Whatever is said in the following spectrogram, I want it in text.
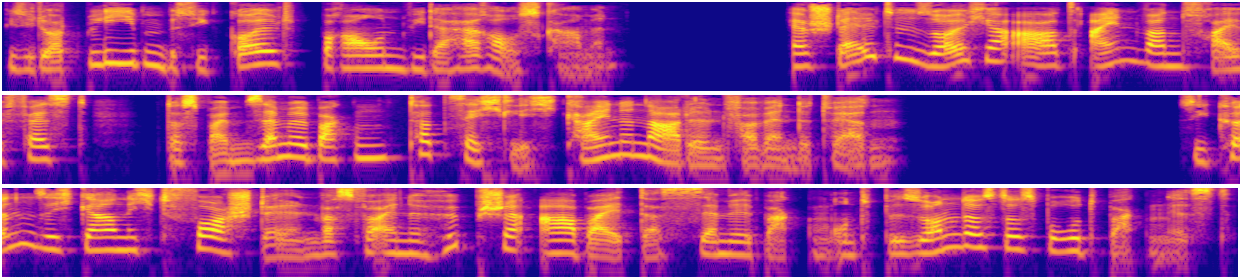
wie sie dort blieben, bis sie goldbraun wieder herauskamen. Er stellte solcher Art einwandfrei fest, dass beim Semmelbacken tatsächlich keine Nadeln verwendet werden. Sie können sich gar nicht vorstellen, was für eine hübsche Arbeit das Semmelbacken und besonders das Brotbacken ist.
